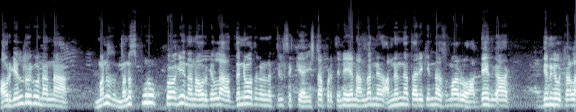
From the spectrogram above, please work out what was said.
ಅವ್ರಿಗೆಲ್ರಿಗೂ ನನ್ನ ಮನ ಮನಸ್ಪೂರ್ವಕವಾಗಿ ನಾನು ಅವ್ರಿಗೆಲ್ಲ ಧನ್ಯವಾದಗಳನ್ನ ತಿಳಿಸೋಕ್ಕೆ ಇಷ್ಟಪಡ್ತೀನಿ. ಏನು ಹನ್ನೊಂದನೇ ಹನ್ನೊಂದನೇ ತಾರೀಕಿಂದ ಸುಮಾರು ಹದಿನೈದು ದಿನಗಳ ಕಾಲ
